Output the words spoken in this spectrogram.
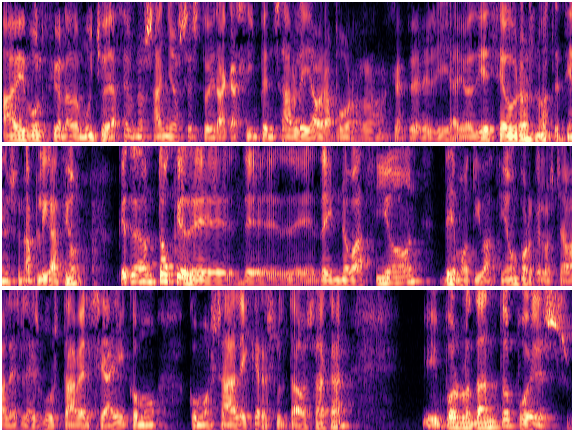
ha evolucionado mucho y hace unos años esto era casi impensable y ahora por, ¿qué te diría yo? 10 euros, ¿no? Te tienes una aplicación que te da un toque de, de, innovación, de motivación, porque a los chavales les gusta ver si hay cómo, cómo sale, qué resultados sacan. Y por lo tanto, pues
